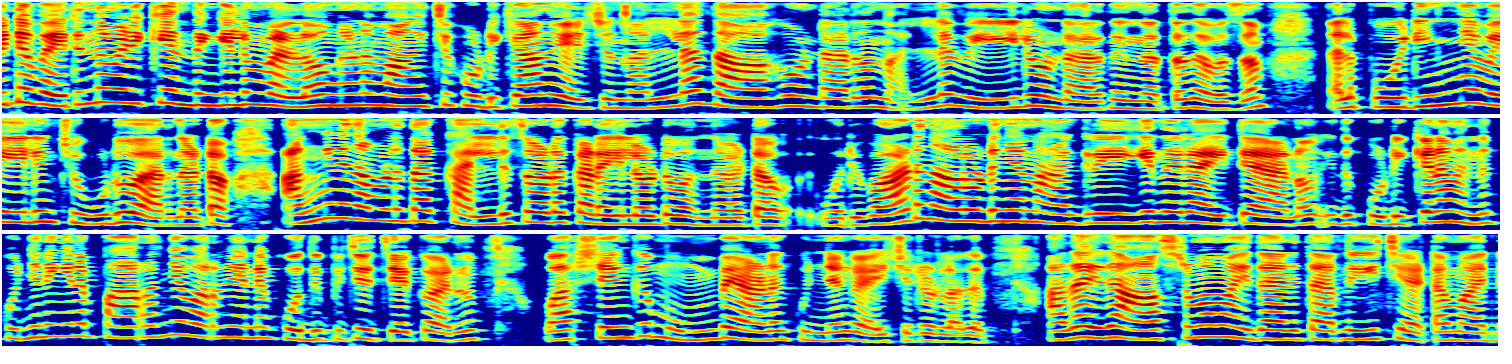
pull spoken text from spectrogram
പിന്നെ വരുന്ന വഴിക്ക് എന്തെങ്കിലും വെള്ളം അങ്ങനെ വാങ്ങിച്ച് കുടിക്കാമെന്ന് വിചാരിച്ചു. നല്ല ദാഹം ഉണ്ടായിരുന്നു നല്ല വെയിലും ഉണ്ടായിരുന്നു ഇന്നത്തെ ദിവസം. നല്ല പൊരിഞ്ഞ വെയിലും ചൂടുമായിരുന്നു കേട്ടോ. അങ്ങനെ നമ്മളിത് ആ കല്ല് സോഡ കടയിലോട്ട് വന്നു കേട്ടോ. ഒരുപാട് നാളുകൊണ്ട് ഞാൻ ആഗ്രഹിക്കുന്ന ഒരു ഐറ്റം ഐറ്റമാണ് ഇത് കുടിക്കണമെന്ന്. കുഞ്ഞിനിങ്ങനെ പറഞ്ഞു പറഞ്ഞ് എന്നെ കൊതിപ്പിച്ച് വെച്ചേക്കുമായിരുന്നു വർഷങ്ങൾക്ക് മുമ്പെയാണ് കുഞ്ഞൻ കഴിച്ചിട്ടുള്ളത്. അതായത് ആശ്രമ മൈതാനത്തായിരുന്നു ഈ ചേട്ടന്മാർ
